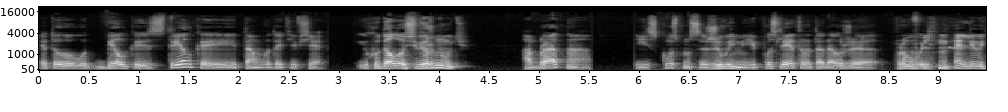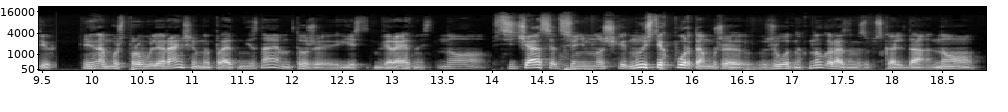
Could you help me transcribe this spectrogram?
это вот белка и стрелка и там вот эти все, их удалось вернуть обратно из космоса живыми. И после этого тогда уже пробовали на людях. Я не знаю, может, пробовали раньше, мы про это не знаем, тоже есть вероятность. Но сейчас это все немножечко... Ну, и с тех пор там уже животных много разных запускали, да, но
